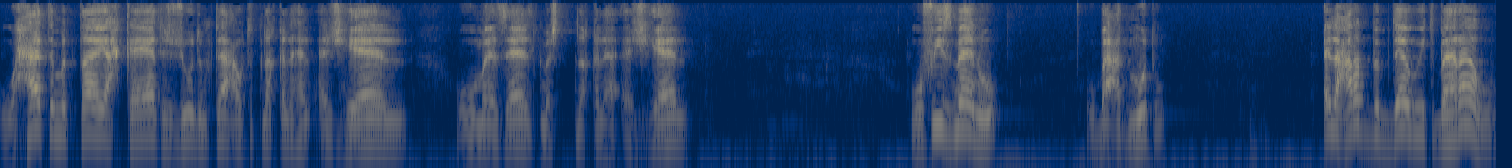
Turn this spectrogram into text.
وحاتم الطاية حكايات الجود متاعه تتنقلها الأجيال وما زالت مش تتنقلها أجيال. وفي زمانه وبعد موته العرب بداو يتباراو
